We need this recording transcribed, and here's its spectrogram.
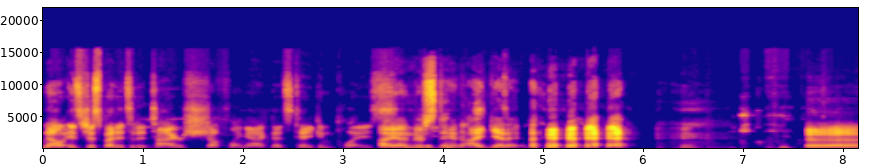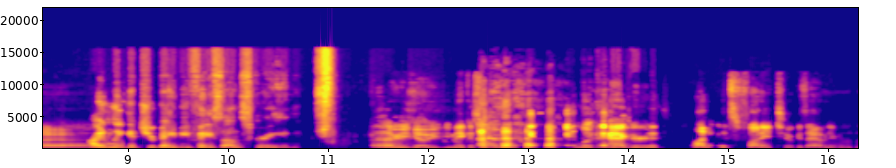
no, it's just, but it's an entire shuffling act that's taken place. I understand. I get It's- it. Uh, Finally, get your baby face on screen. There you go. You make us all look, look haggard. It's fun. It's funny too because I haven't even.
